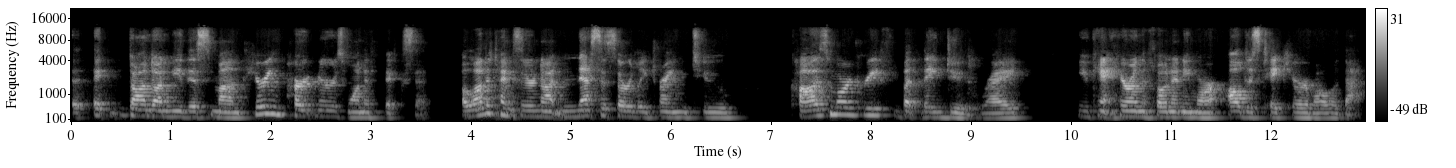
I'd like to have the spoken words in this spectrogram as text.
it dawned on me this month hearing partners want to fix it. A lot of times they're not necessarily trying to cause more grief, but they do, right? You can't hear on the phone anymore. I'll just take care of all of that.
